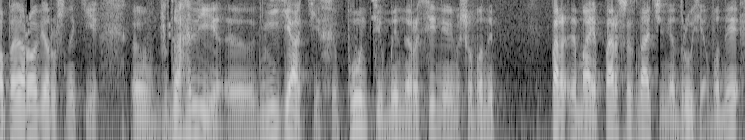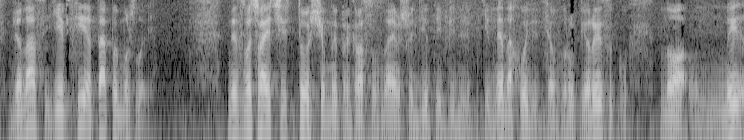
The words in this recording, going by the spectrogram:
паперові рушники. Е, Взагалі е, ніяких пунктів ми не розцінюємо, що вони пер, має перше значення, друге. Вони для нас є всі етапи можливі. Незважаючи то, що ми прекрасно знаємо, що діти і підлітки не знаходяться в групі ризику, але ми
